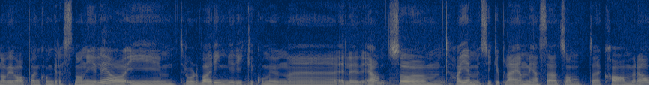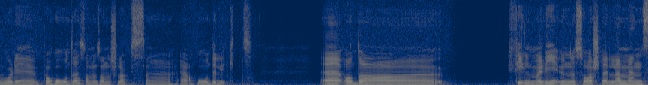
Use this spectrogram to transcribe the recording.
når vi var på en kongress nå nylig, og i tror det var Ringerike kommune, eller ja, så mm, har hjemmesykepleien med seg et sånt kamera hvor de, på hodet, som en sånn slags ja, hodelykt. Og da filmer de under sårstellet mens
